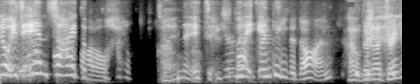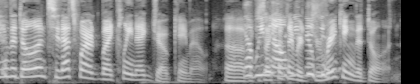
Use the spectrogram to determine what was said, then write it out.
no, Put it's it in a water inside the bottle. bottle. Oh, Glenn. oh. It's you You're put not it in drinking the dawn. Oh, they're not drinking the Dawn? See, that's where my clean egg joke came out. Uh, Yeah, we I know, thought they we were know. drinking the Dawn.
